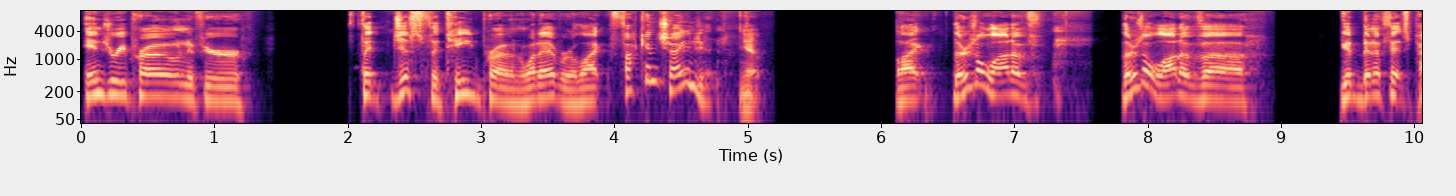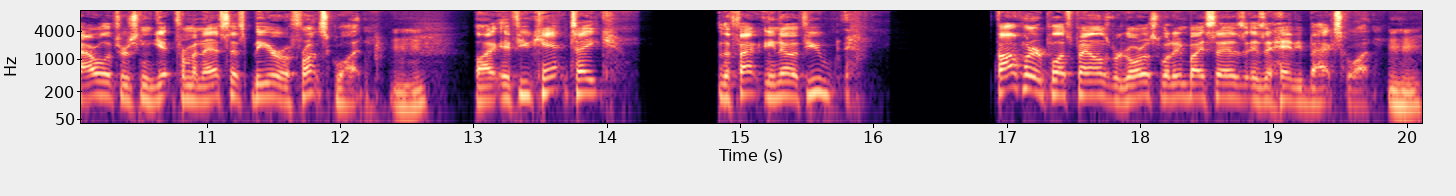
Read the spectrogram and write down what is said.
injury prone, if you're just fatigue prone, whatever. Like, fucking change it. Yep. Like, there's a lot of there's a lot of uh, good benefits powerlifters can get from an SSB or a front squat. hmm Like, if you can't take the fact, you know, if you 500 plus pounds, regardless of what anybody says, is a heavy back squat. Mhm.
